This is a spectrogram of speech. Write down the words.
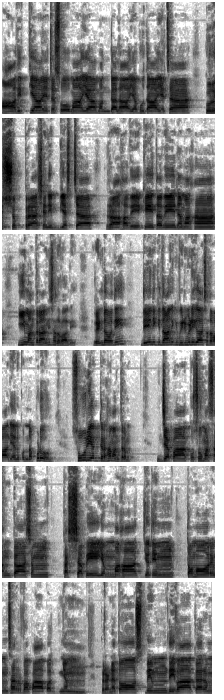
ఆదిత్యాయ చ సోమాయ మంగళాయ బుధాయ చ గురు శుక్ర శనిభ్యశ్చ రాహవే కేతవే నమ. ఈ మంత్రాన్ని చదవాలి. రెండవది దేనికి దానికి విడివిడిగా చదవాలి అనుకున్నప్పుడు సూర్యగ్రహ మంత్రం. జప సంకాశం కశ్యపేయం మహాద్యుతిం తమోరిం సర్వపాపజ్ఞం ప్రణతోస్మిం దివాకరం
